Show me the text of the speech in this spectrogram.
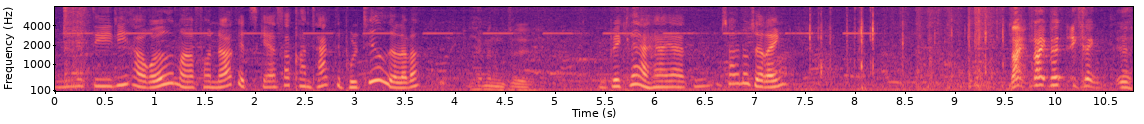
Men Hvis de lige har røvet mig for nuggets, skal jeg så kontakte politiet, eller hvad? Jamen, øh... Beklager her, jeg, så er jeg nødt til at ringe. Nej, nej, vent, ikke ring. Øh,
